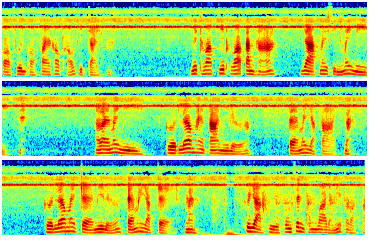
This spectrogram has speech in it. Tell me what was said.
ก่อฟืนก่อไฟเข้าเผาจิตใจ วิทวะวิภวะตัณหา อยากในสิ่งไม่มี อะไรไม่มี เกิดแล้วไม่ตายมีเหลือ แต่ไม่อยากตายนะเกิดแล้วไม่แก่มีเหลือ แต่ไม่อยากแก่นั่น คืออยากอยู่คงเส้นคงวาอย่างนี้ตลอดไป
